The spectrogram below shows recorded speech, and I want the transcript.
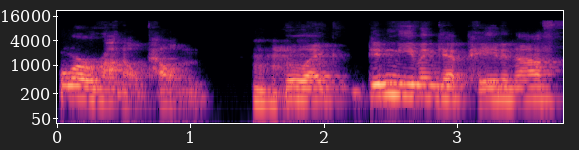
poor Ronald Pelton Mhm. who like didn't even get paid enough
